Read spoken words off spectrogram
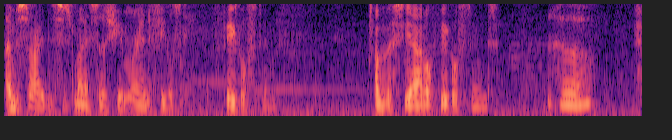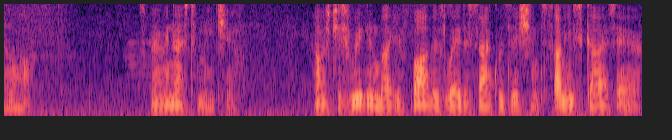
I'm sorry, this is my associate Miranda Feigelsteen. Feigelsteen? Of the Seattle Feigelsteens? Hello. Hello. It's very nice to meet you. I was just reading about your father's latest acquisition, Sunny Skies Air.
